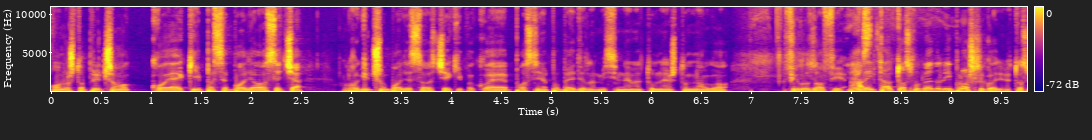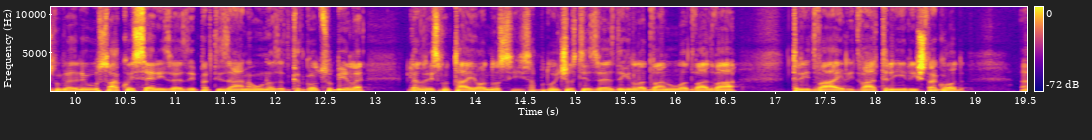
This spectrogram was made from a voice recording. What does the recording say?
ono što pričamo, koja ekipa se bolje osjeća, logično bolje se osjeća ekipa koja je posljednja pobedila. Mislim, nema tu nešto mnogo filozofije. Jeste. Ali ta, to smo gledali i prošle godine. To smo gledali u svakoj seriji Zvezda i Partizana unazad, kad god su bile. Gledali smo taj odnos i sa budućnosti je Zvezda igrala 2-0, 2-2, 3-2 ili 2-3 ili šta god. Uh,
